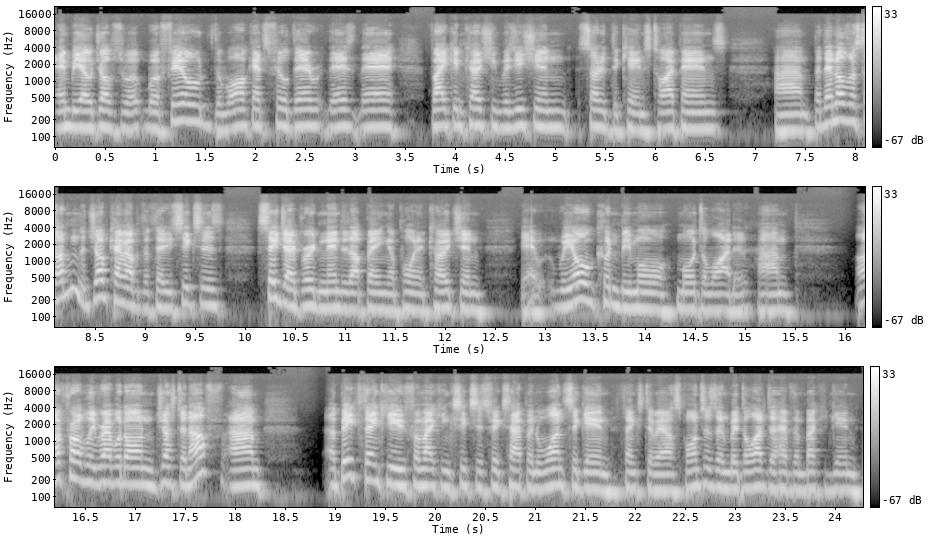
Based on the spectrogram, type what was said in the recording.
NBL jobs were, were filled, the Wildcats filled their their their vacant coaching position. So did the Cairns Taipans. Um, but then all of a sudden, the job came up at the 36ers. CJ Bruton ended up being appointed coach, and yeah, we all couldn't be more more delighted. Um, I've probably rabbled on just enough. Um, a big thank you for making Sixers Fix happen once again, thanks to our sponsors, and we're delighted to have them back again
